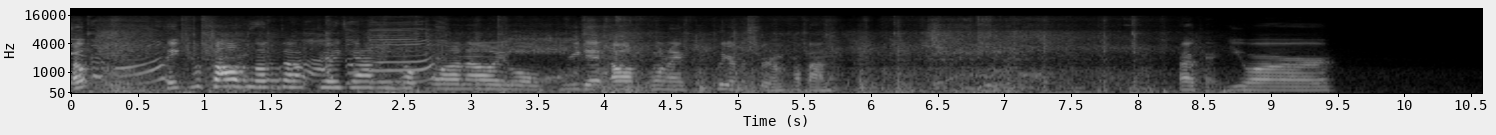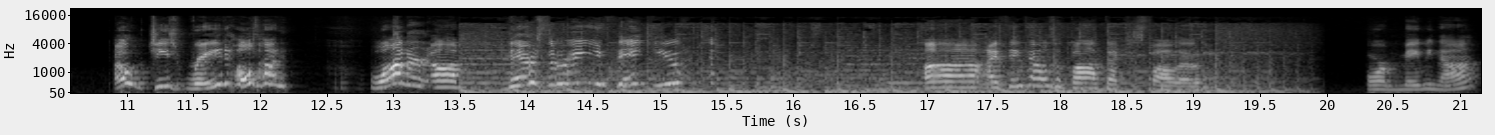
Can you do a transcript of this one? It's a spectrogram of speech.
Oh, thank you for following Love Dr. Academy. Hope I will read it off when I clear this room. Hold on. Okay, you are. Oh, geez, raid. Hold on. Water. Um, there's the raid. Thank you. uh, I think that was a bot that just followed, or maybe not.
